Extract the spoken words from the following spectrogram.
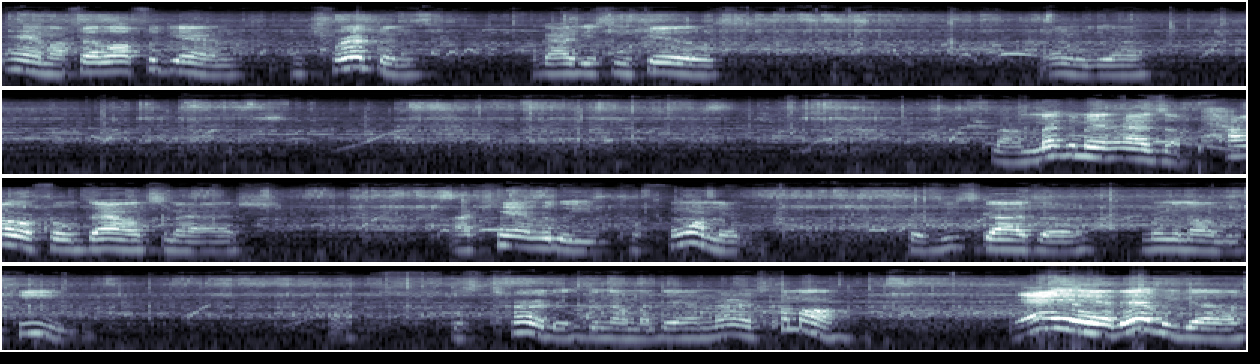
Damn, I fell off again. I'm tripping. I gotta get some kills. There we go. Now, Mega Man has a powerful down smash. I can't really perform it because these guys are bringing on the heat. This turret is getting on my damn nerves. Come on. Yeah, there we go.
